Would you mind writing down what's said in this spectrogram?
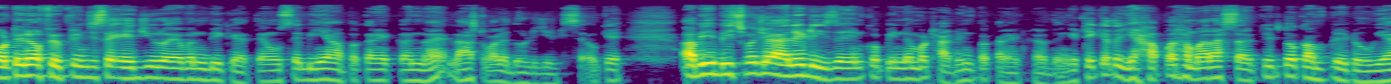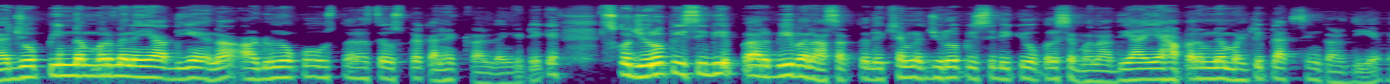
फोर्टीन और फिफ्टीन जिसे ए ज़ीरो ए वन भी कहते हैं, उसे भी यहाँ पर कनेक्ट करना है लास्ट वाले दो डिजिट से ओके अब ये बीच में जो एल है, इनको पिन नंबर थर्टीन पर कनेक्ट कर देंगे, ठीक है? तो यहाँ पर हमारा सर्किट तो कंप्लीट हो गया जो पिन नंबर मैंने यहाँ दिए हैं ना आर्डुनो को उस तरह से उस पर कनेक्ट कर देंगे, ठीक है? इसको ज़ीरो पीसीबी पर भी बना सकते देखिए हमने ज़ीरो पीसीबी के ऊपर से बना दिया है, यहाँ पर हमने मल्टीप्लेक्सिंग कर दी है।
